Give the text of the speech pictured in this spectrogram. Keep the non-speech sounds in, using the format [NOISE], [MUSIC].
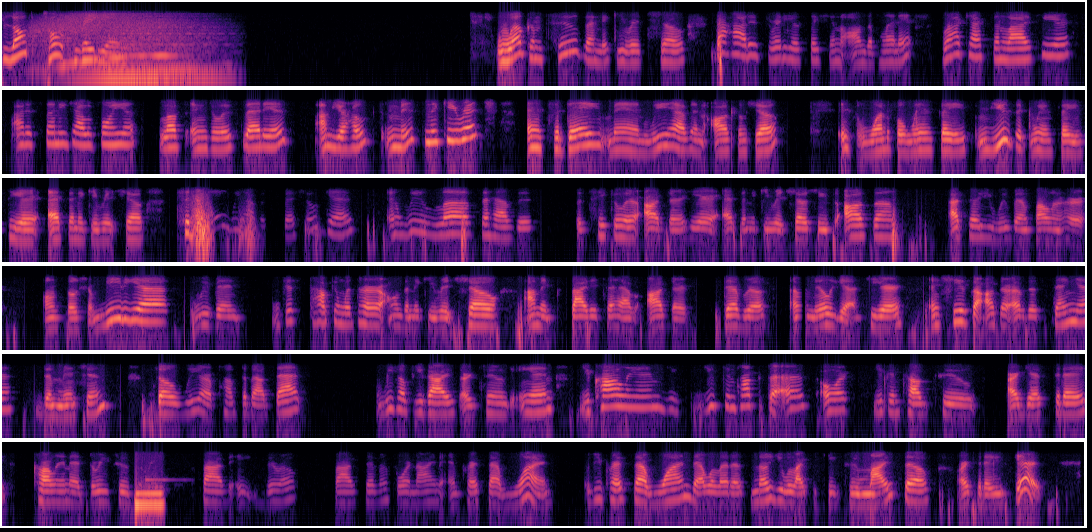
Blog Talk Radio. Welcome to the Nikki Rich Show, the hottest radio station on the planet, broadcasting live here out of sunny California, Los Angeles, that is. I'm your host, Miss Nikki Rich, and today, man, we have an awesome show. It's wonderful Wednesdays, Music Wednesdays here at the Nikki Rich Show. Today special guest, and we love to have this particular author here at the Nikki Rich Show. She's awesome. I tell you, we've been following her on social media. We've been just talking with her on the Nikki Rich Show. I'm excited to have author Deborah Amelia here, and she's the author of the Sanya Dimension. So we are pumped about that we hope you guys are tuned in. You call in, you you can talk to us or you can talk to our guest today. Call in at three two three five eight zero five seven four nine and press that one. If you press that one, that will let us know you would like to speak to myself or today's guest.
